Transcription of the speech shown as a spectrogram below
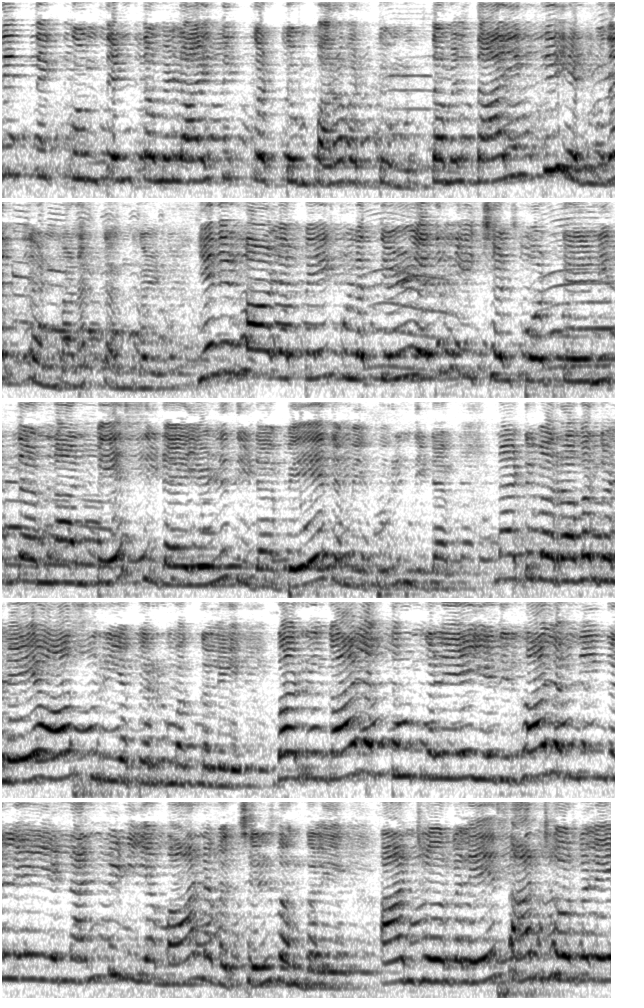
தித்திக்கும் தென் தமிழாய் திக்கட்டும் பரவட்டும் முத்தமிழ் தாய்க்கு என் முதற்கண் வணக்கங்கள். எதிர்கால பேய்க்குளத்தில் எதிர்நீச்சல் போட்டு நித்தம் நான் பேசிட எழுதிட பேதமை புரிந்திட. நடுவர் அவர்களே ஆசிரிய பெருமக்களே வருங்கால தூண்களே எதிர்காலம் நீங்களே என் அன்பினிய மாணவ செல்வங்களே. ஆன்றோர்களே சான்றோர்களே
